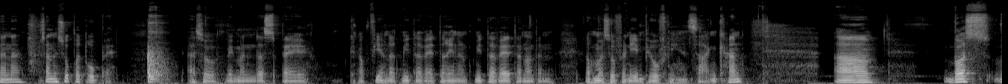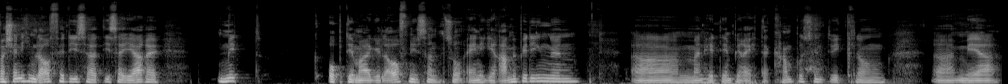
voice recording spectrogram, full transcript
eine, sind eine super Truppe. Also wenn man das bei knapp 400 Mitarbeiterinnen und Mitarbeitern und dann nochmal so von Nebenberuflichen sagen kann. Äh, was wahrscheinlich im Laufe dieser, dieser Jahre nicht optimal gelaufen ist, sind so einige Rahmenbedingungen. Äh, man hätte im Bereich der Campusentwicklung äh, mehr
